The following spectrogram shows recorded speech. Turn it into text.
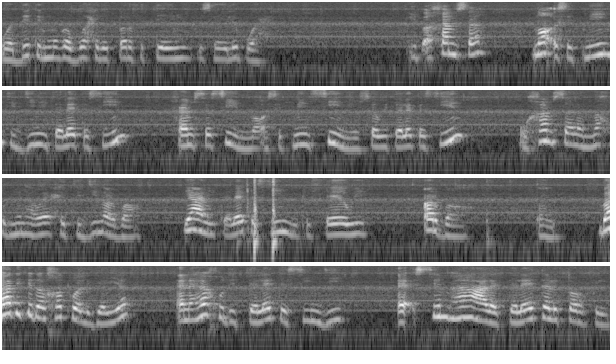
وديت الموجب واحد الطرف التاني بسالب واحد. يبقى خمسة ناقص اتنين تديني تلاتة س خمسة س ناقص اتنين س يساوي تلاتة س وخمسة لما اخد منها واحد تدينا أربعة. يعني تلاتة س بتساوي أربعة. طيب بعد كده الخطوة اللي جاية أنا هاخد التلاتة س دي أقسمها على التلاتة للطرفين.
